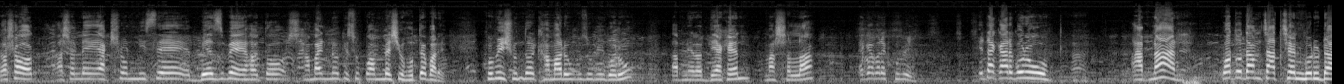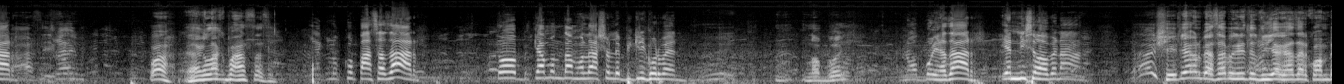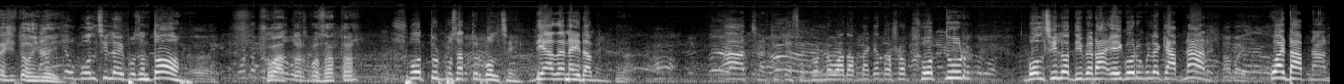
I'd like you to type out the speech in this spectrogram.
দর্শক আসলে একশোর নিচে বেচবে হয়তো সামান্য কিছু কম বেশি হতে পারে। খুবই সুন্দর খামার উপযোগী গরু আপনারা দেখেন মার্শাল্লাহ একেবারে খুবই। এটা কার গরু? আপনার? কত দাম চাচ্ছেন গরুটার? এক লাখ পাঁচ আছে। এক লক্ষ পাঁচ হাজার। তো কেমন দাম হলে আসলে বিক্রি করবেন? নব্বই। নব্বই হাজার। এর নিচে হবে না? সেটা এখন বেচা বিক্রিতে দুই এক হাজার কম বেশি তো হইবেই। দাম কেউ বলছিল এই পর্যন্ত? বলছে? পঁচাত্তর। সত্তর পঁচাত্তর বলছে। দেওয়া যায় না এই দামে। আচ্ছা ঠিক আছে ধন্যবাদ আপনাকে। দর্শক সত্তর বলছিল দিবে না। এই গরুগুলো কি আপনার? কয়টা আপনার?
